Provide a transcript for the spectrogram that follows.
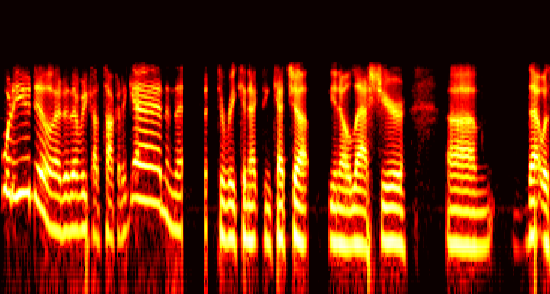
what are you doing? And then we got talking again, and then to reconnect and catch up. You know, last year, um, that was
